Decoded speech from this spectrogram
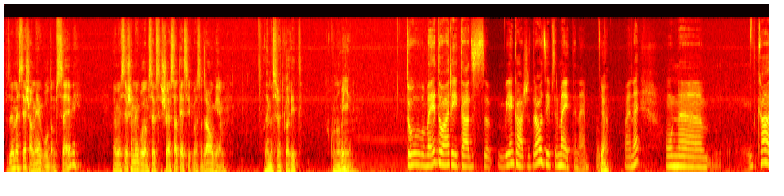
Bet, ja mēs tiešām ieguldam sevi, vai mēs tiešām ieguldām sevi šajās attiecībās ar draugiem, lai mēs varētu gaidīt kaut ko no viņiem. Tu veido arī tādas uh, vienkāršas draudzības ar meitenēm. Jā. Vai ne? Un, uh, kā,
